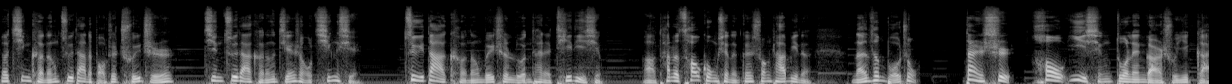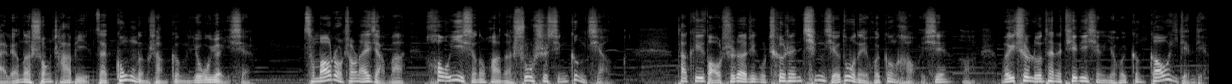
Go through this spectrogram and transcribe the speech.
要尽可能最大的保持垂直，尽最大可能减少倾斜，最大可能维持轮胎的贴地性啊。它的操控性呢，跟双叉臂呢难分伯仲。但是后异形多连杆属于改良的双叉臂，在功能上更优越一些。从某种程度来讲吧，后异形的话呢，舒适性更强，它可以保持的这种车身倾斜度呢也会更好一些啊，维持轮胎的贴地性也会更高一点点。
